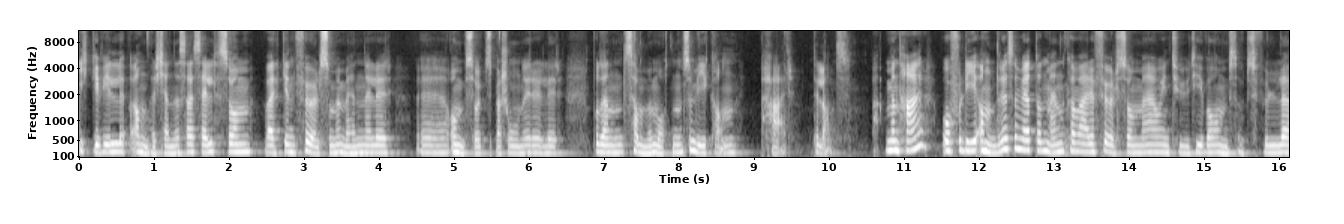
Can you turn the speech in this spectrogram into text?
ikke vil anerkjenne seg selv som verken følsomme menn eller eh, omsorgspersoner, eller på den samme måten som vi kan her til lands. Men her, og for de andre som vet at menn kan være følsomme og intuitive og omsorgsfulle,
